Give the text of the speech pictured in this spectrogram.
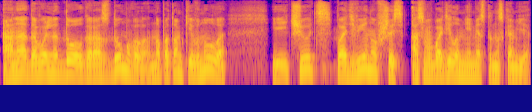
Она довольно долго раздумывала, но потом кивнула и, чуть подвинувшись, освободила мне место на скамье.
